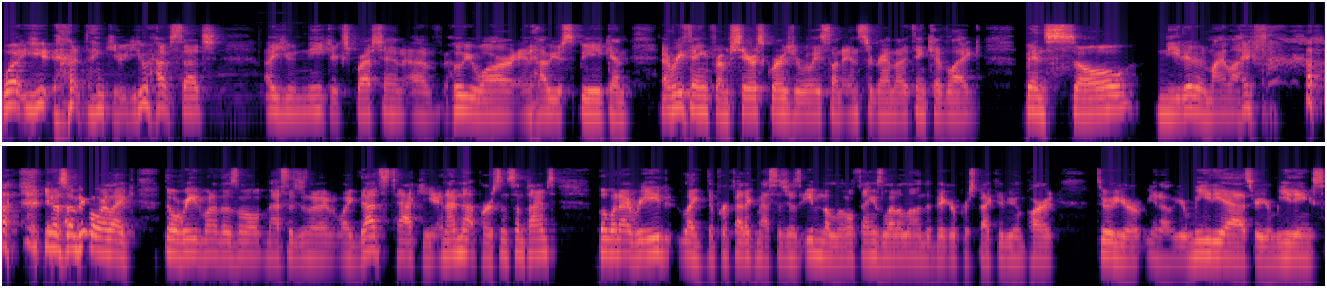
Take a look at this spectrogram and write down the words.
Well, you thank you. You have such a unique expression of who you are and how you speak and everything from share squares you release on Instagram that I think have like been so needed in my life. you know, some people are like, they'll read one of those little messages and they're like, that's tacky. And I'm that person sometimes. But when I read like the prophetic messages, even the little things, let alone the bigger perspective you impart through your, you know, your media, through your meetings,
